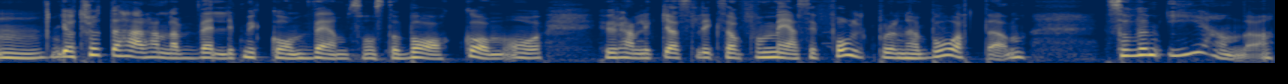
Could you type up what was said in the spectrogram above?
Mm. Jag tror att det här handlar väldigt mycket om vem som står bakom och hur han lyckas liksom få med sig folk på den här båten. Så vem är han då?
